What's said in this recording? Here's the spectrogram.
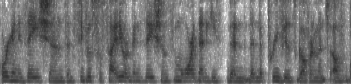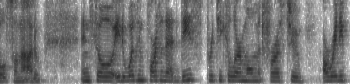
organizations and civil society organizations more than his than, than the previous government of Bolsonaro. And so it was important at this particular moment for us to already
